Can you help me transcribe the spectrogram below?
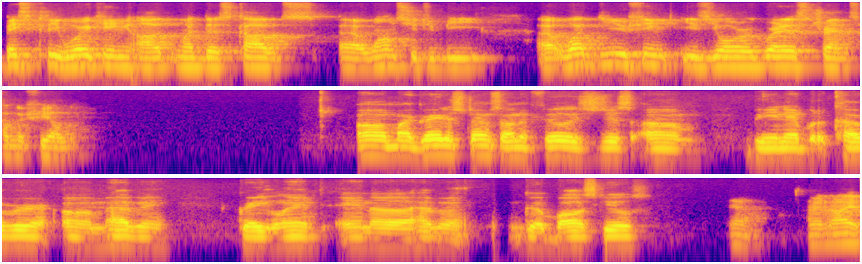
basically working out what the scouts uh, wants you to be. Uh, what do you think is your greatest strength on the field? Um, my greatest strengths on the field is just um, being able to cover, um, having great length, and uh, having good ball skills. Yeah, I mean, right.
